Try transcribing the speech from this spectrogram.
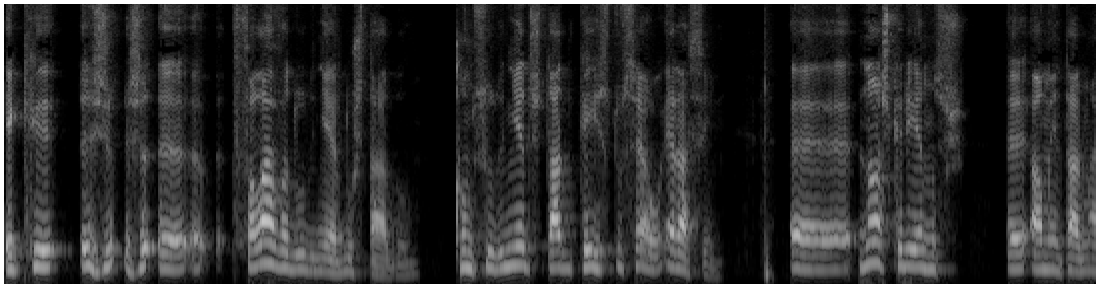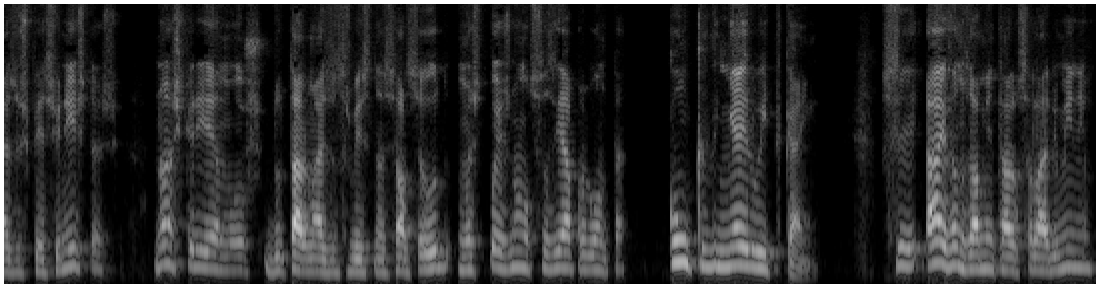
é que uh, falava do dinheiro do Estado como se o dinheiro do Estado caísse do céu. Era assim. Uh, nós queríamos uh, aumentar mais os pensionistas, nós queríamos dotar mais o Serviço Nacional de Saúde, mas depois não se fazia a pergunta com que dinheiro e de quem? Se, ai, vamos aumentar o salário mínimo,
